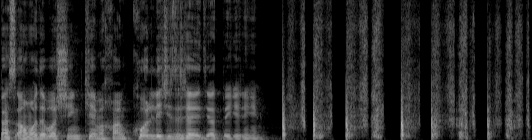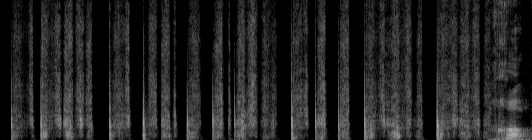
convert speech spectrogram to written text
پس آماده باشین که می‌خوایم کلی چیز جدید یاد بگیریم. خب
